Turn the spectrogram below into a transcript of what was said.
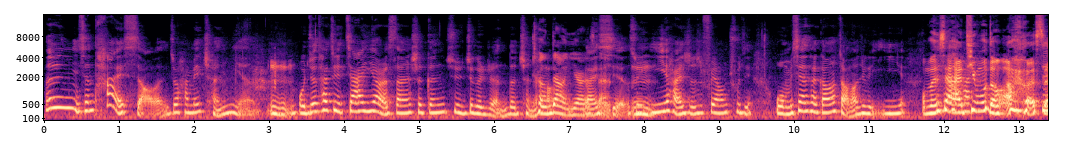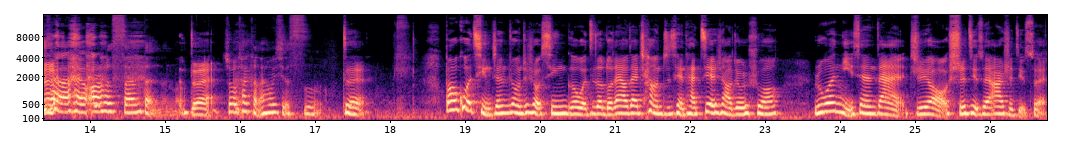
但是你以前太小了，你就还没成年。嗯，我觉得他这个加一二三是根据这个人的成成长一二三来写，所以嗯一还只是非常初级。我们现在才刚刚讲到这个一，我们现在还听不懂二和三接下。来还有二和三等着呢。对之后他可能还会写四呢。对，包括《请珍重》这首新歌，我记得罗大佑在唱之前，他介绍就是说，如果你现在只有十几岁、二十几岁，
